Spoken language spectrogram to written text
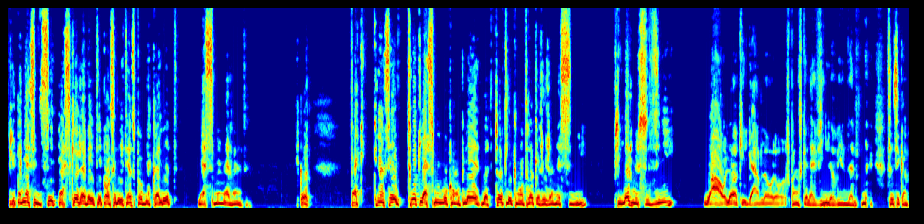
j'ai pas mis assez difficile parce que j'avais été passer des tests pour ma colite la semaine avant, Écoute, fait que cancel toute la semaine au complet de tous les contrats que j'ai jamais signés. Puis là, je me suis dit, wow, là, OK, garde, là, là, je pense que la vie, là, vient de... tu sais, c'est comme,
